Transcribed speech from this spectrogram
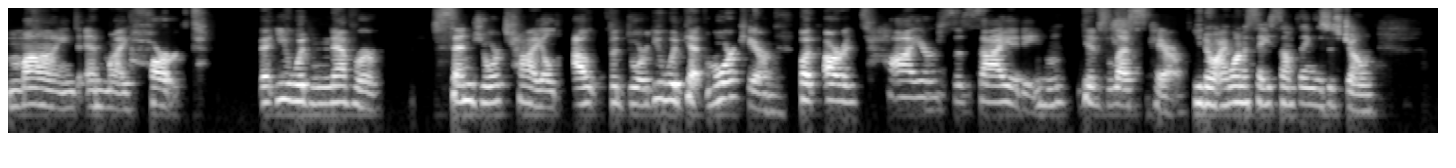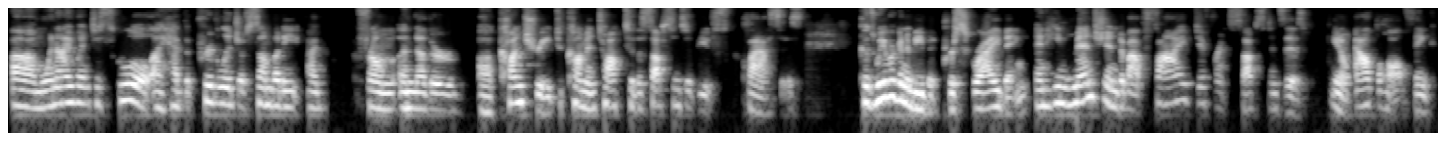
mind and my heart that you would never send your child out the door. You would get more care, but our entire society mm-hmm. gives less care. You know, I want to say something. This is Joan. Um, when I went to school, I had the privilege of somebody, I from another uh, country to come and talk to the substance abuse classes because we were going to be prescribing and he mentioned about five different substances you know alcohol think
